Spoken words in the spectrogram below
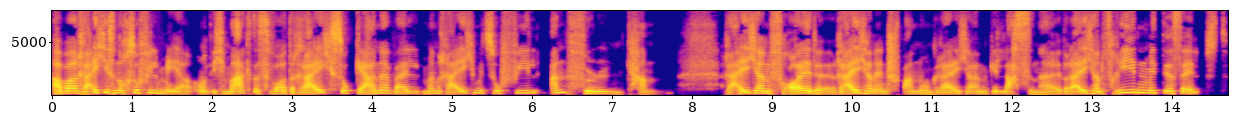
Aber reich ist noch so viel mehr. Und ich mag das Wort reich so gerne, weil man reich mit so viel anfüllen kann. Reich an Freude, reich an Entspannung, reich an Gelassenheit, reich an Frieden mit dir selbst.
